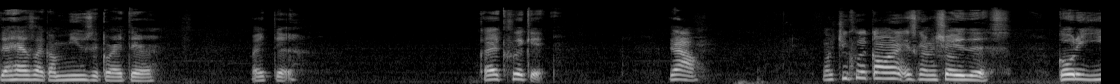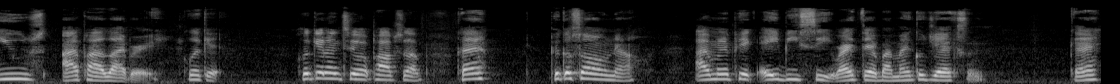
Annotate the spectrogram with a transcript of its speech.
that has like a music right there. Right there. Okay, click it. Now, once you click on it, it's going to show you this. Go to Use iPod Library. Click it. Click it until it pops up. Okay? Pick a song now. I'm going to pick ABC right there by Michael Jackson. Okay?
